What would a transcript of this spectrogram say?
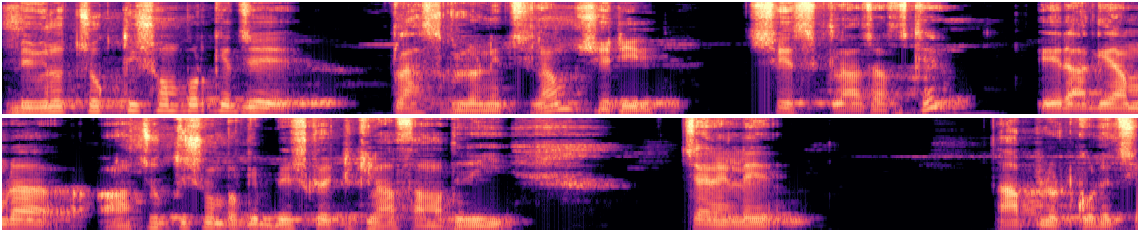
বিভিন্ন চুক্তি সম্পর্কে যে ক্লাসগুলো নিচ্ছিলাম, সেটির শেষ ক্লাস আজকে। এর আগে আমরা চুক্তি সম্পর্কে বেশ কয়েকটি ক্লাস আমাদের এই চ্যানেলে আপলোড করেছি।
